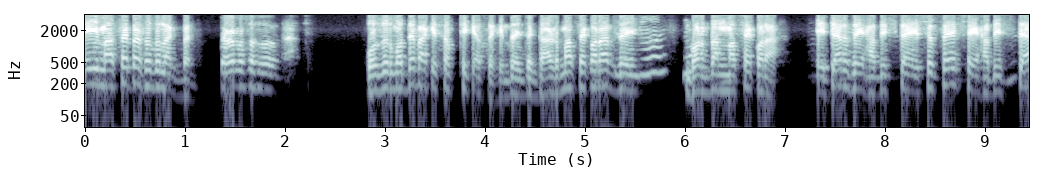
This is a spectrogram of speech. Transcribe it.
এই মাছেটা শুধু লাগবেন ওজুর মধ্যে বাকি সব ঠিক আছে, কিন্তু এই যে গার্ড মাছে করার যে গর্দান মাছে করা, এটার যে হাদিসটা এসেছে, সেই হাদিসটা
